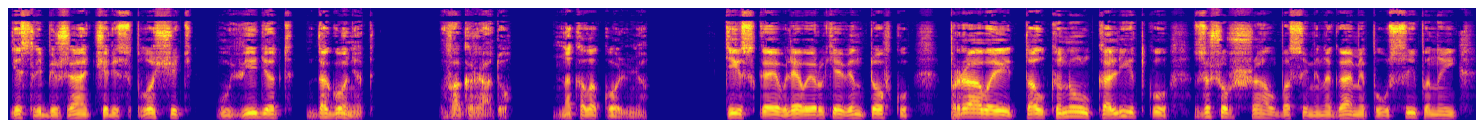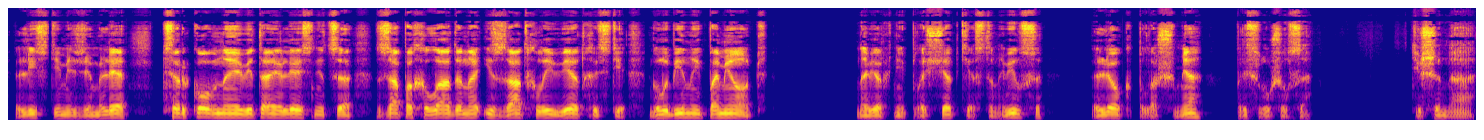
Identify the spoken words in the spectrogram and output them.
если бежать через площадь, увидят, догонят. В ограду, на колокольню тиская в левой руке винтовку, правой толкнул калитку, зашуршал босыми ногами по усыпанной листьями земле, церковная витая лестница, запах ладана и затхлой ветхости, голубиный помет. На верхней площадке остановился, лег плашмя, прислушался. Тишина.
